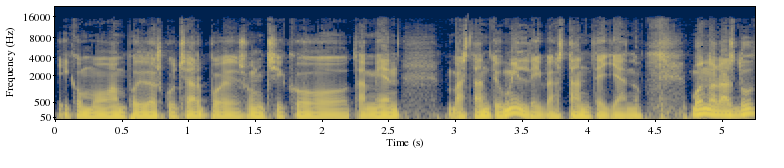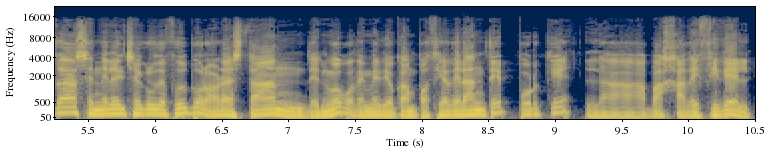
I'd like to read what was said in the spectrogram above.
y como han podido escuchar, pues un chico también bastante humilde y bastante llano. Bueno, las dudas en el Elche Club de Fútbol ahora están de nuevo de medio campo hacia adelante porque la baja de Fidel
